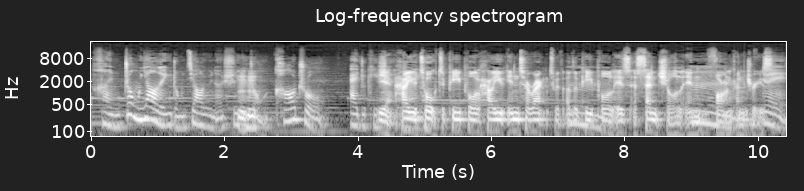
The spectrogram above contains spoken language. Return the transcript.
很重要的一种教育呢，是一种 cultural education。Yeah, how you talk to people, how you interact with other mm. people is essential in mm. foreign countries. 对，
